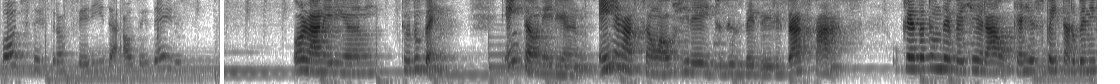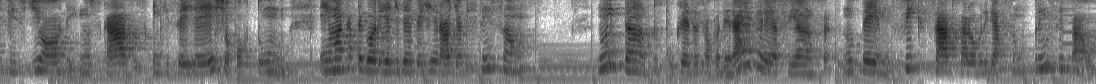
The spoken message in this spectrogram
pode ser transferida aos herdeiros? Olá, Neiriane, tudo bem? Então, Neiriane, em relação aos direitos e os deveres das partes, o credor tem um dever geral que é respeitar o benefício de ordem nos casos em que seja este oportuno em uma categoria de dever geral de abstenção. No entanto, o credor só poderá requerer a fiança no termo fixado para a obrigação principal.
